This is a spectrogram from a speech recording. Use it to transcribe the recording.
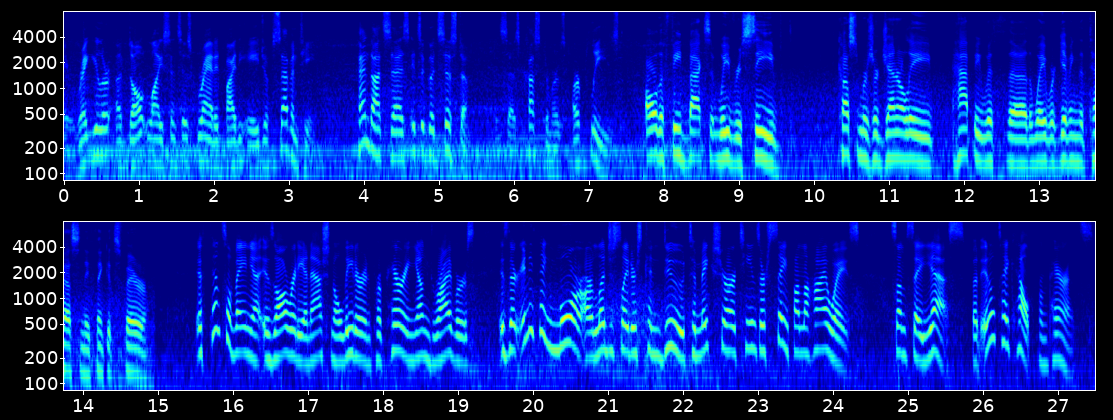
a regular adult license is granted by the age of 17. PennDOT says it's a good system and says customers are pleased. All the feedbacks that we've received, customers are generally happy with uh, the way we're giving the test and they think it's fair. If Pennsylvania is already a national leader in preparing young drivers, is there anything more our legislators can do to make sure our teens are safe on the highways? Some say yes, but it'll take help from parents.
